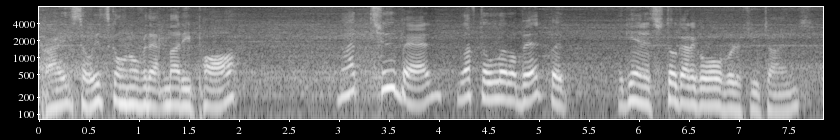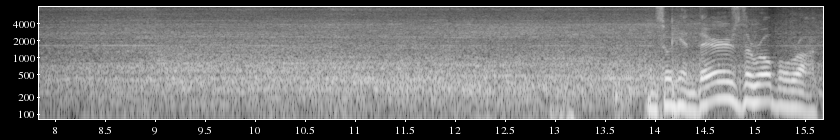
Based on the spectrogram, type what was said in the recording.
All right, so it's going over that muddy paw. Not too bad, left a little bit, but again, it's still got to go over it a few times. And so again, there's the Roborock.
